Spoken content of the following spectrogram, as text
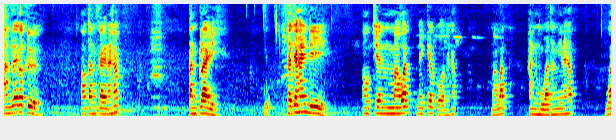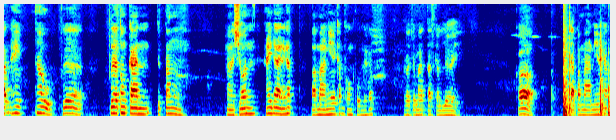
อันแรกก็คือ เอาตันไกลนะครับ ตันไกล ถ้าจะให้ดี เอาเทียนมาวัดในแก้วก่อนนะครับ มาวัดหันหัวทางนี้นะครับ วัดให้เท่าเพื่อเพื่อต้องการจะตั้งช้อนให้ได้นะครับ ประมาณนี้ครับของผมนะครับ เราจะมาตัดกันเลย ก็จะประมาณนี้นะครับ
